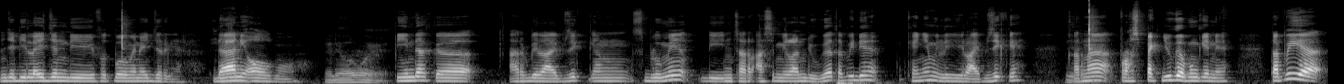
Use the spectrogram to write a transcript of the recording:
menjadi legend di Football Manager Ger. Dani Olmo Dani Olmo ya pindah ke RB Leipzig yang sebelumnya diincar AC Milan juga tapi dia kayaknya milih Leipzig ya. Karena prospek juga mungkin ya. Tapi ya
